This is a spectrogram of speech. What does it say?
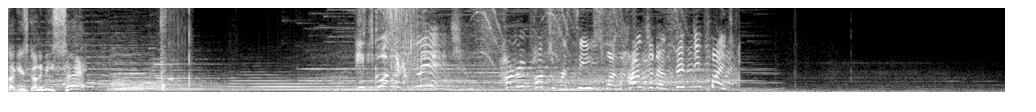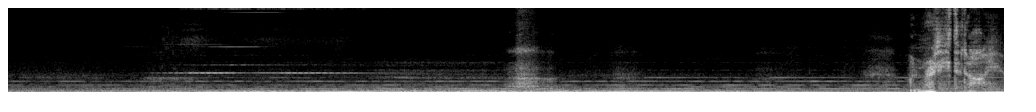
like he's going to be set. He's got the snitch! Harry Potter receives 150 points. I'm ready to die.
